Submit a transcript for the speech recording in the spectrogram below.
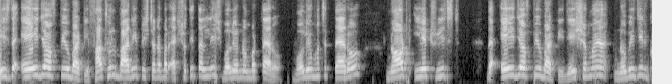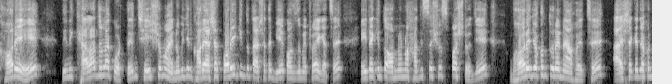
reach the age of puberty ফাথুল বাড়ি পৃষ্ঠা নম্বর একশো তেতাল্লিশ, ভলিউম নম্বর তেরো। ভলিউম হচ্ছে তেরো not yet reached the age of puberty যেই সময় নবীজির ঘরে তিনি খেলাধুলা করতেন, সেই সময় নবীজির ঘরে আসার পরেই কিন্তু তার সাথে বিয়ে কনজুমেট হয়ে গেছে। এটা কিন্তু অন্যান্য হাদিসে সুস্পষ্ট যে, ঘরে যখন তুলে নেওয়া হয়েছে, আয়েশাকে যখন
